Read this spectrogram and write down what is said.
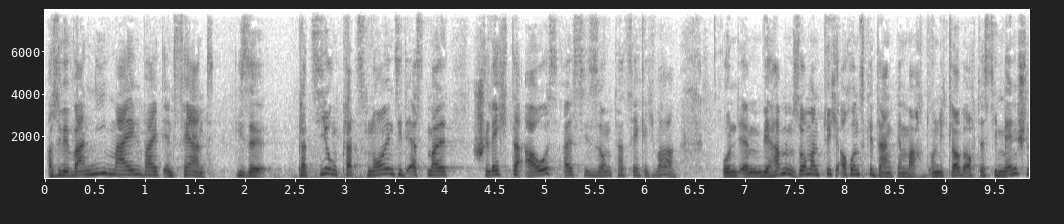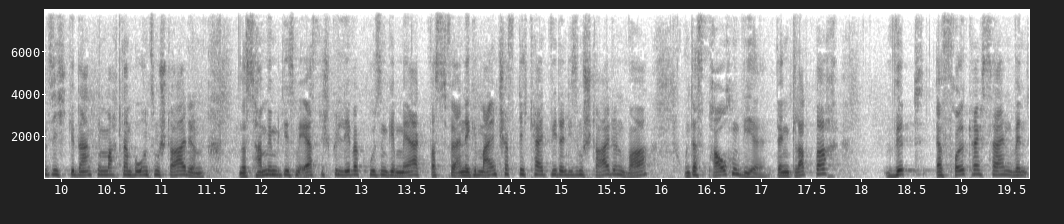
Also wir waren nie meilenweit entfernt. Diese Platzierung, Platz 9, sieht erstmal schlechter aus, als die Saison tatsächlich war. Und ähm, wir haben im Sommer natürlich auch uns Gedanken gemacht. Und ich glaube auch, dass die Menschen sich Gedanken gemacht haben bei uns im Stadion. Und das haben wir mit diesem ersten Spiel Leverkusen gemerkt, was für eine Gemeinschaftlichkeit wieder in diesem Stadion war. Und das brauchen wir. Denn Gladbach wird erfolgreich sein, wenn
